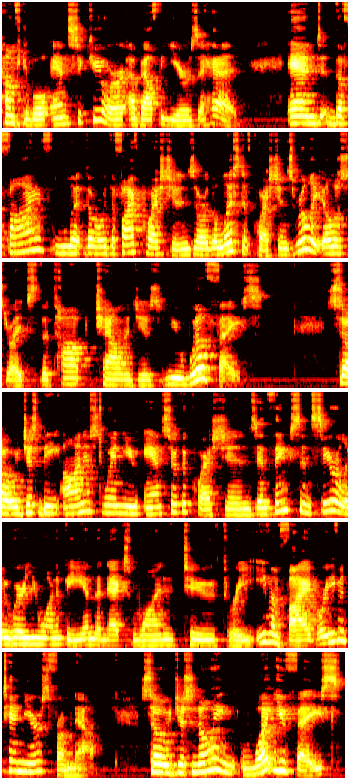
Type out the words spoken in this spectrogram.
comfortable, and secure about the years ahead. And the five, the, the five questions or the list of questions really illustrates the top challenges you will face. So just be honest when you answer the questions and think sincerely where you want to be in the next one, two, three, even five, or even 10 years from now. So just knowing what you face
